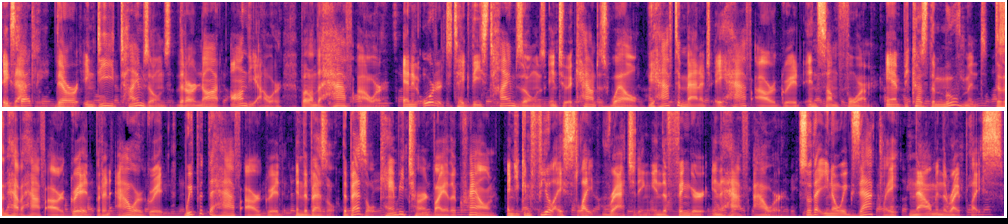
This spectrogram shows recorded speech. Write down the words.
Exactly. There are indeed time zones that are not on the hour, but on the half hour. And in order to take these time zones into account as well, you have to manage a half hour grid in some form. And because the movement doesn't have a half hour grid, but an hour grid, we put the half hour grid in the bezel. The bezel can be turned via the crown, and you can feel a slight ratcheting in the finger in the half hour, so that you know exactly now I'm in the right place.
